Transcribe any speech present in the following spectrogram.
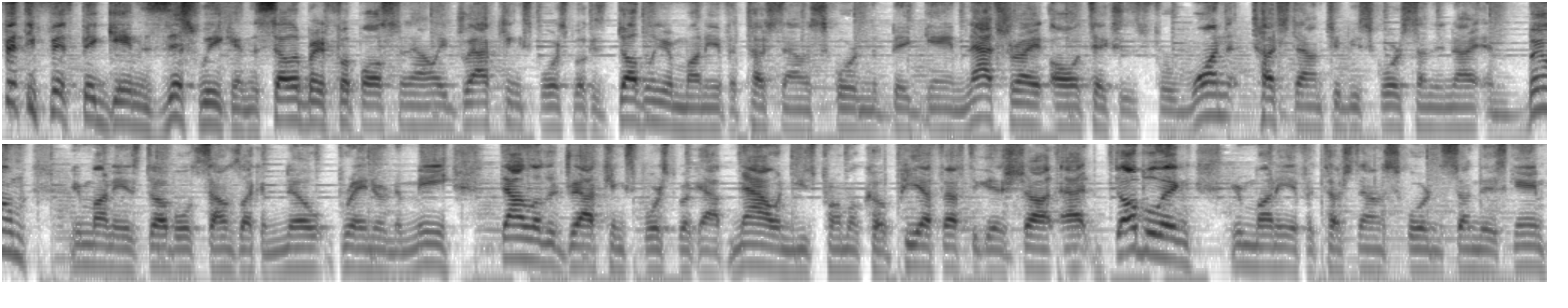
The 55th big game is this weekend. The Celebrate Football's finale. DraftKings Sportsbook is doubling your money if a touchdown is scored in the big game. That's right. All it takes is for one touchdown to be scored Sunday night, and boom, your money is doubled. Sounds like a no brainer to me. Download the DraftKings Sportsbook app now and use promo code PFF to get a shot at doubling your money if a touchdown is scored in Sunday's game.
